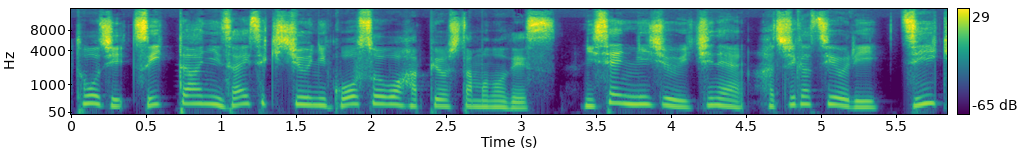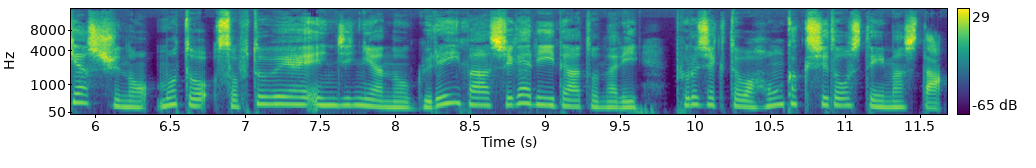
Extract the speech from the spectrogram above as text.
当時ツイッターに在籍中に構想を発表したものです。2021年8月より Zcash の元ソフトウェアエンジニアのグレイバー氏がリーダーとなり、プロジェクトは本格始動していました。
